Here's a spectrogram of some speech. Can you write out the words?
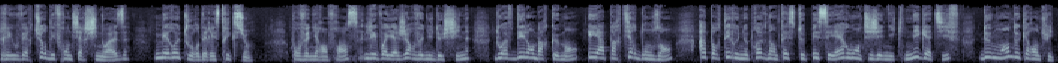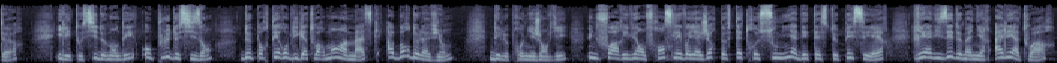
Réouverture des frontières chinoises, mais retour des restrictions. Pour venir en France, les voyageurs venus de Chine doivent dès l'embarquement et à partir d'11 ans apporter une preuve d'un test PCR ou antigénique négatif de moins de 48 heures. Il est aussi demandé aux plus de 6 ans de porter obligatoirement un masque à bord de l'avion Dès le 1er janvier, une fois arrivés en France, les voyageurs peuvent être soumis à des tests PCR réalisés de manière aléatoire.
